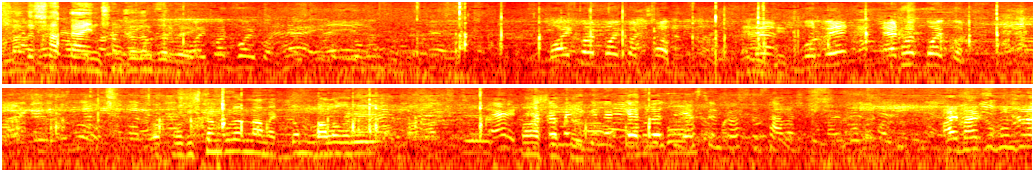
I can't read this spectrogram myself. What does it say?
আমাদের সাথে আইন সংশোধন করবে বয়কট বয়কট সব এটা বলবে অ্যাডহক বয়কট প্রতিষ্ঠানগুলোর নাম একদম ভালো করে মাইক্রোফোনগুলো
